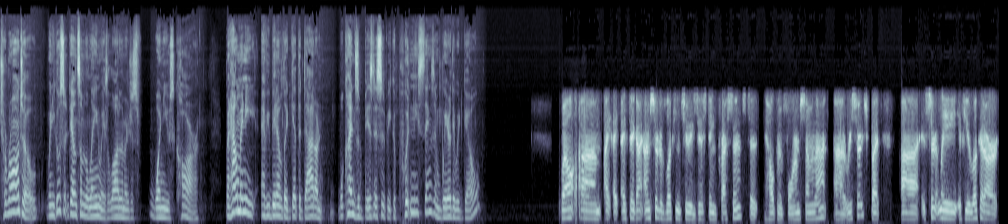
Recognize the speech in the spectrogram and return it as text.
Toronto, when you go down some of the laneways, a lot of them are just one use car. But how many have you been able to get the data on what kinds of businesses we could put in these things and where they would go? Well, um, I, I, think I, am sort of looking to existing precedents to help inform some of that uh, research. But uh, certainly, if you look at our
